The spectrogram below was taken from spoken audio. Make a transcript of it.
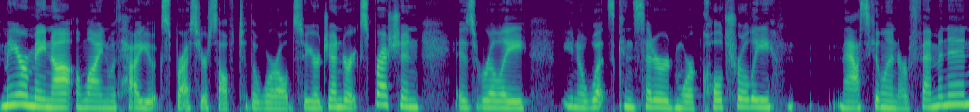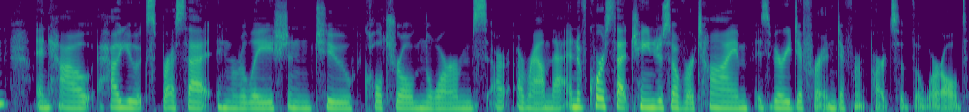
may or may not align with how you express yourself to the world. So your gender expression is really, you know, what's considered more culturally masculine or feminine and how how you express that in relation to cultural norms around that. And of course that changes over time is very different in different parts of the world.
